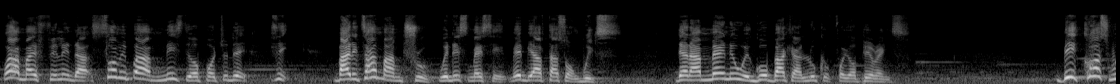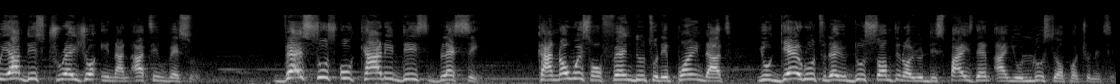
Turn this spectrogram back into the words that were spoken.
why am I feeling that? Some people have missed the opportunity. See, by the time I'm through with this message, maybe after some weeks, there are many who will go back and look for your parents. Because we have this treasure in an earthen vessel, vessels who carry this blessing can always offend you to the point that you get rude to them, you do something, or you despise them, and you lose the opportunity.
